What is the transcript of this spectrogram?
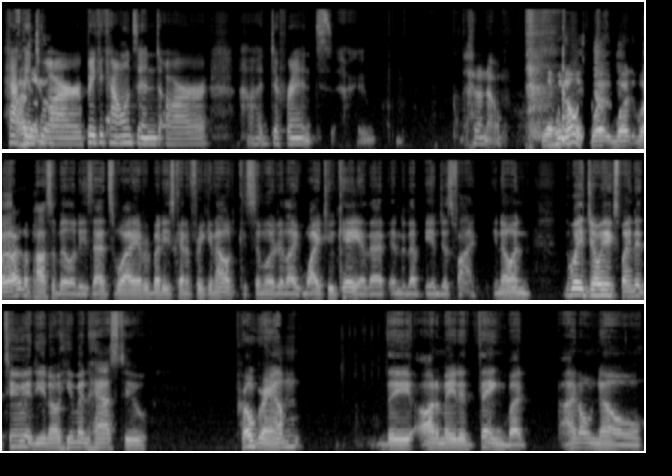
hack into our bank accounts and our uh, different, I don't know, yeah, who knows what what what are the possibilities? That's why everybody's kind of freaking out because similar to like Y2K, and that ended up being just fine, you know. And the way Joey explained it too, you know, human has to program the automated thing, but I don't know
